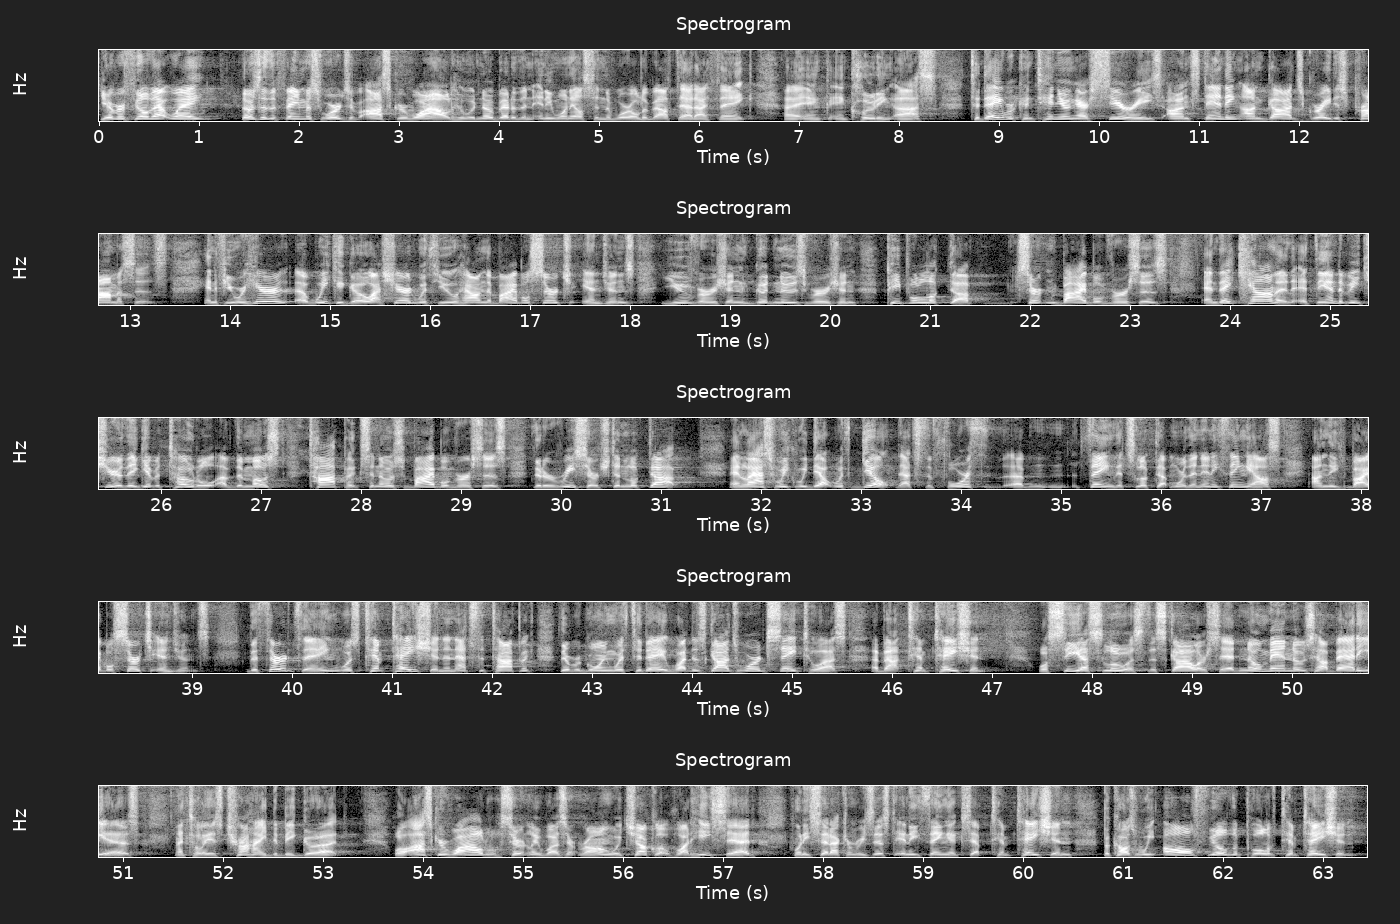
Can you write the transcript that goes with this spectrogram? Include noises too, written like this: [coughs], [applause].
You ever feel that way? Those are the famous words of Oscar Wilde, who would know better than anyone else in the world about that, I think, uh, in, including us. Today, we're continuing our series on standing on God's greatest promises. And if you were here a week ago, I shared with you how in the Bible search engines, YouVersion, Good News Version, people looked up certain Bible verses and they counted at the end of each year, they give a total of the most topics and the most Bible verses that are researched and looked up. And last week we dealt with guilt. That's the fourth um, thing that's looked up more than anything else on these Bible search engines. The third thing was temptation, and that's the topic that we're going with today. What does God's Word say to us about temptation? Well, C.S. Lewis, the scholar, said, No man knows how bad he is until he has tried to be good. Well, Oscar Wilde certainly wasn't wrong. We chuckle at what he said when he said, I can resist anything except temptation, because we all feel the pull of temptation.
